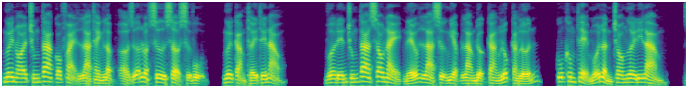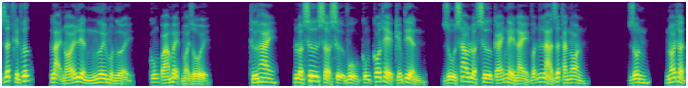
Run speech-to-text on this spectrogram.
ngươi nói chúng ta có phải là thành lập ở giữa luật sư sở sự vụ ngươi cảm thấy thế nào? Vừa đến chúng ta sau này nếu là sự nghiệp làm được càng lúc càng lớn cũng không thể mỗi lần cho ngươi đi làm rất phiền phức lại nói liền ngươi một người cũng quá mệt mỏi rồi. Thứ hai luật sư sở sự vụ cũng có thể kiếm tiền dù sao luật sư cái nghề này vẫn là rất ăn ngon. John nói thật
